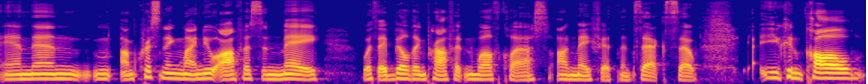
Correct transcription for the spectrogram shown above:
And then mm, I'm christening my new office in May with a building profit and wealth class on May 5th and 6th. So you can call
